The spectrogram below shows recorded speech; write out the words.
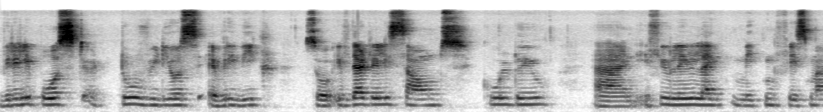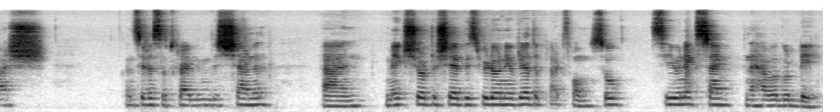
we really post two videos every week so if that really sounds cool to you and if you really like making face mash consider subscribing this channel and make sure to share this video on every other platform. So see you next time and have a good day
